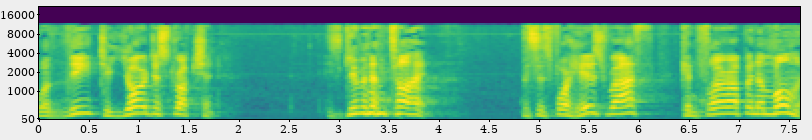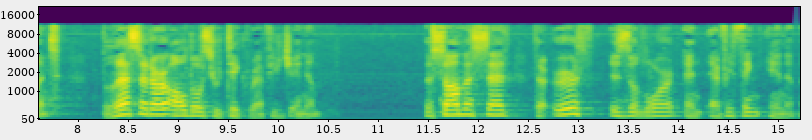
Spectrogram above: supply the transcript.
will lead to your destruction. He's given them time. This is for his wrath can flare up in a moment. Blessed are all those who take refuge in him. The psalmist said, The earth is the Lord and everything in him.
